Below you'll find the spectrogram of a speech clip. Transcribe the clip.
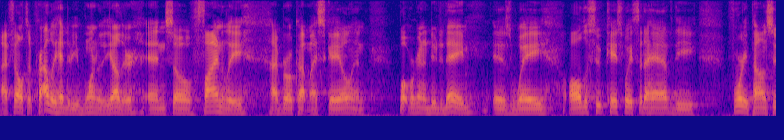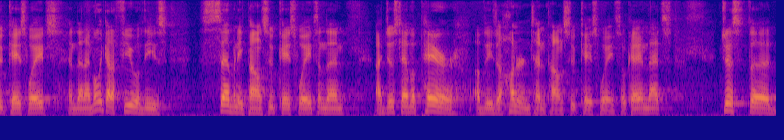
I felt it probably had to be one or the other. And so finally, I broke out my scale. And what we're going to do today is weigh all the suitcase weights that I have, the 40 pound suitcase weights. And then I've only got a few of these 70 pound suitcase weights. And then I just have a pair of these 110 pound suitcase weights. Okay. And that's just the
